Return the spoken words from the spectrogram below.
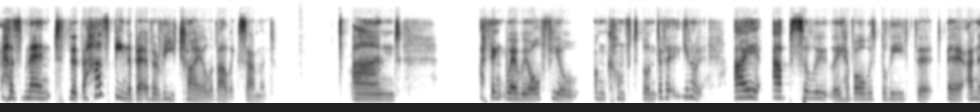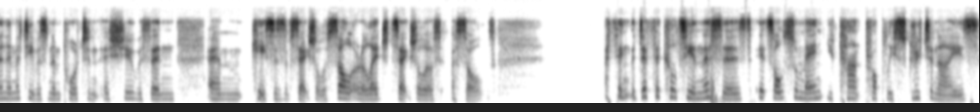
has meant that there has been a bit of a retrial of Alex Salmond. And I think where we all feel uncomfortable and you know, I absolutely have always believed that uh, anonymity was an important issue within um, cases of sexual assault or alleged sexual assault. I think the difficulty in this is it's also meant you can't properly scrutinize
